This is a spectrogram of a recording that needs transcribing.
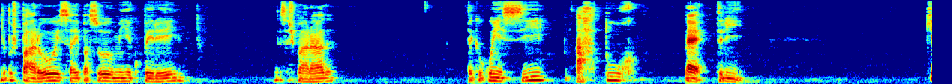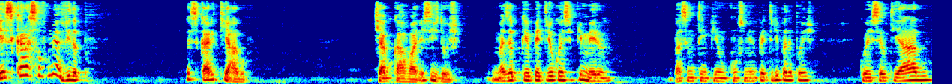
Depois parou, isso aí passou, eu me recuperei. dessas paradas. Até que eu conheci Arthur Petri. Que esse cara salvou minha vida, pô. Esse cara e Thiago. Thiago Carvalho, esses dois. Mas é porque o Petri eu conheci primeiro, né? Passei um tempinho consumindo Petri pra depois conhecer o Thiago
